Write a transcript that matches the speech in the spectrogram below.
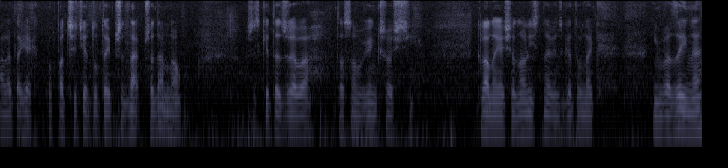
ale tak jak popatrzycie tutaj przed, przede mną, wszystkie te drzewa to są w większości klony jesionolistne, więc gatunek inwazyjny.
